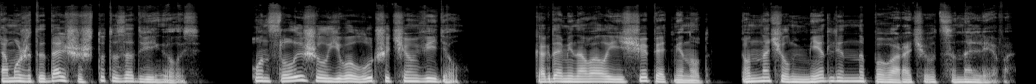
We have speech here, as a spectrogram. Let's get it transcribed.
а может и дальше что-то задвигалось. Он слышал его лучше, чем видел. Когда миновало еще пять минут, он начал медленно поворачиваться налево.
